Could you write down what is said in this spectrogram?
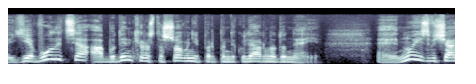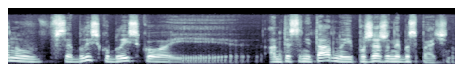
є вулиця, а будинки розташовані перпендикулярно до неї. Е, Ну і звичайно, все близько-близько, і антисанітарно, і пожежонебезпечно.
